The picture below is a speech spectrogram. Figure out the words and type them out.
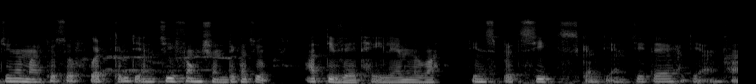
China microsoft word kan ti ang chi function te kha chu activate thei lem lo wa. Tin spreadsheets kan ti ang chi te kha ang kha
